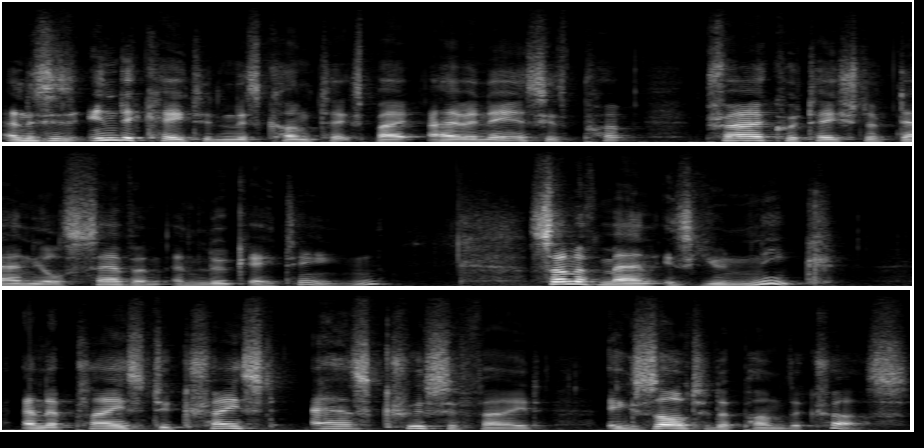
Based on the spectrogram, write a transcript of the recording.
and this is indicated in this context by Irenaeus' prior quotation of Daniel 7 and Luke 18, Son of Man is unique and applies to Christ as crucified, exalted upon the cross.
